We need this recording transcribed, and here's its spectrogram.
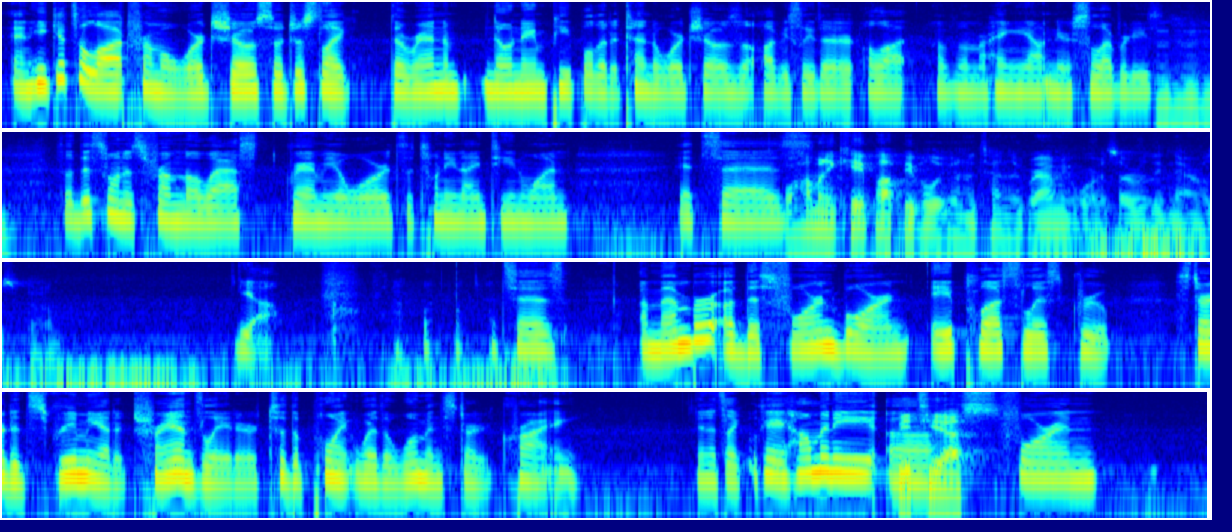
and he gets a lot from award shows. So just like the random no-name people that attend award shows, obviously there a lot of them are hanging out near celebrities. Mhm. So this one is from the last Grammy Awards, the 2019 one. It says, Well, how many K-pop people even attend the Grammy Awards? That really narrows it down. Yeah. it says a member of this foreign-born A plus list group started screaming at a translator to the point where the woman started crying. And it's like, okay, how many uh, BTS. foreign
